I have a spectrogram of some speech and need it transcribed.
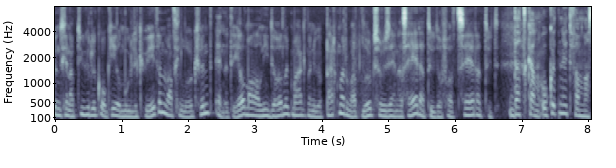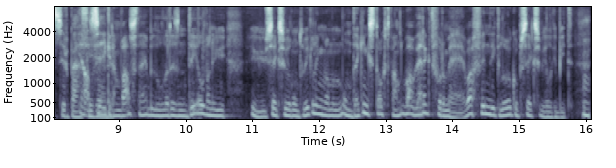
kun je natuurlijk ook heel moeilijk weten wat je leuk vindt en het helemaal niet duidelijk maken aan je partner wat leuk zou zijn als hij dat doet of wat zij dat doet. Dat kan ook het nut van masturbatie ja, zijn. Zeker en vast. Hè. Ik bedoel, er is een deel van je, je seksuele ontwikkeling, van een ontdekkingstocht van wat werkt voor mij, wat vind ik leuk op seksueel gebied. Mhm.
